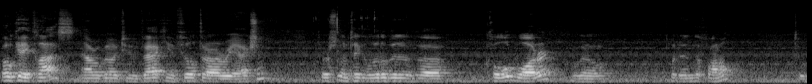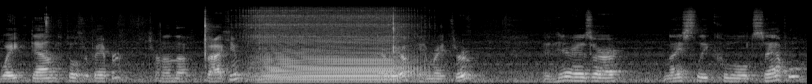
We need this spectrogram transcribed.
Okay class, now we're going to vacuum filter our reaction. First we're going to take a little bit of uh, cold water, we're going to put it in the funnel to weight down the filter paper. Turn on the vacuum. There we go, came right through. And here is our nicely cooled sample.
